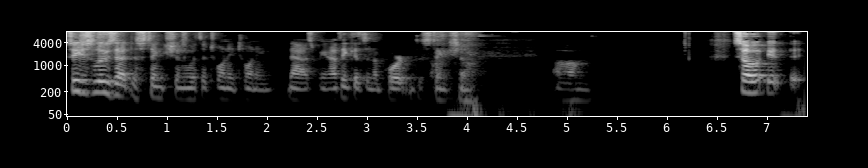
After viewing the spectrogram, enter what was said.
So you just lose that distinction with the 2020 NASB, I think it's an important distinction. Um, so, it,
